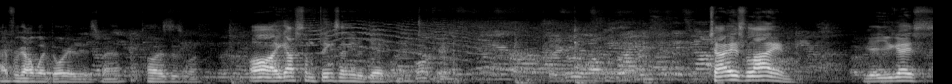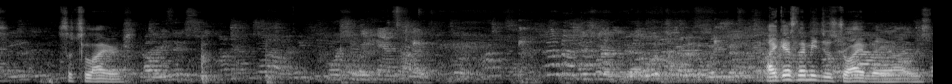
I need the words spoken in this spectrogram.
I forgot what door it is, man. Oh, it's this one. Oh, I got some things I need to get. Okay. So you go to La Poubelle? Chai is lying. Yeah, you guys, such liars. I guess let me just drive there. I'll just-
